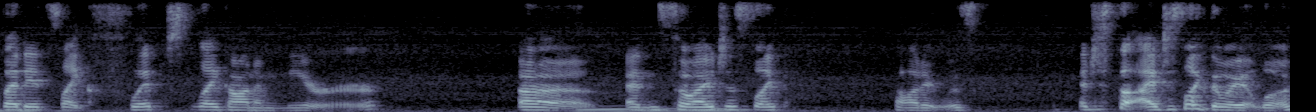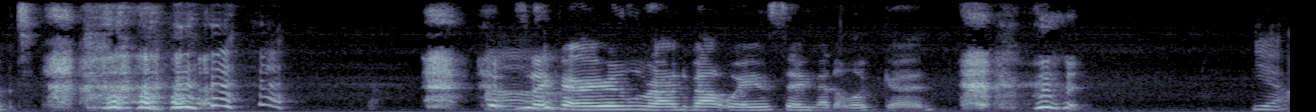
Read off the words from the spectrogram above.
but it's like flipped like on a mirror. Uh, and so I just like thought it was. I just thought I just like the way it looked. it's my Uh, very roundabout way of saying that it looked good. yeah,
